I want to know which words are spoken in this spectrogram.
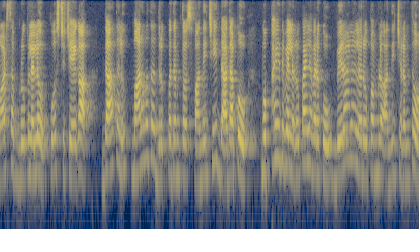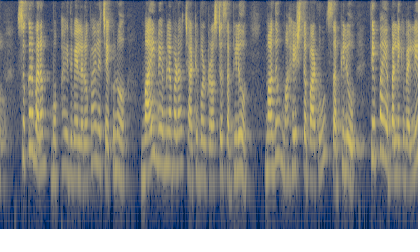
వాట్సాప్ గ్రూపులలో పోస్ట్ చేయగా దాతలు మానవతా దృక్పథంతో స్పందించి దాదాపు ముప్పై ఐదు వేల రూపాయల వరకు విరాళాల రూపంలో అందించడంతో శుక్రవారం ముప్పై ఐదు వేల రూపాయల చెక్కును మై వేములవాడ చారిటబుల్ ట్రస్ట్ సభ్యులు మధు మహేష్తో పాటు సభ్యులు తిప్పాయపల్లికి వెళ్ళి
